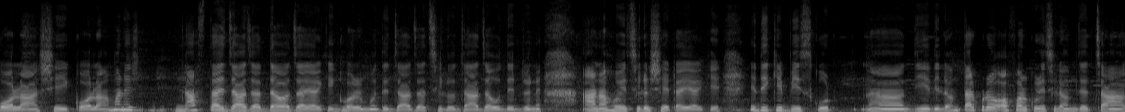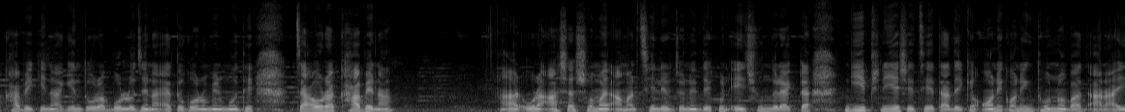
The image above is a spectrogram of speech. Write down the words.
কলা, সেই কলা মানে নাস্তায় যা যা দেওয়া যায় আর কি, ঘরের মধ্যে যা যা ছিল, যা যা ওদের জন্য আনা হয়েছিল সেটাই আর কি। এদিকে বিস্কুট দিয়ে দিলাম। তারপরে অফার করেছিলাম যে চা খাবে কি না কিন্তু ওরা বলল যে না, এত গরমের মধ্যে চা ওরা খাবে না। আর ওরা আসার সময় আমার ছেলের জন্য দেখুন এই সুন্দর একটা গিফট নিয়ে এসেছে। তাদেরকে অনেক অনেক ধন্যবাদ। আর এই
